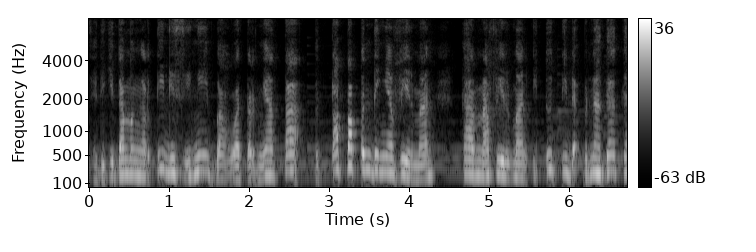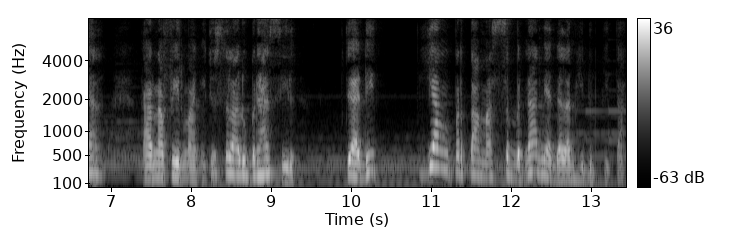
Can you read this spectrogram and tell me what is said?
Jadi kita mengerti di sini bahwa ternyata betapa pentingnya firman karena firman itu tidak pernah gagal. Karena firman itu selalu berhasil. Jadi yang pertama sebenarnya dalam hidup kita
